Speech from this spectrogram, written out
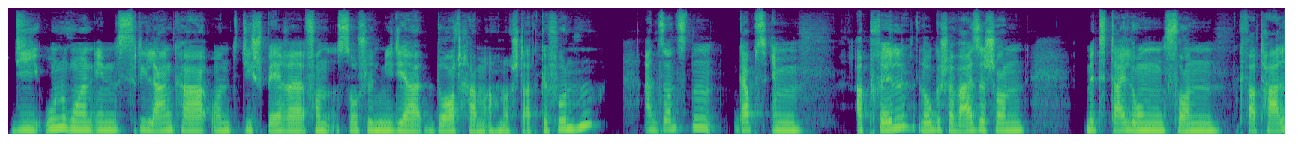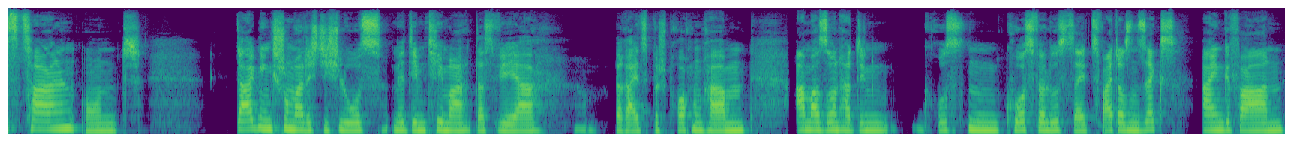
die Unruhen in Sri Lanka und die Sperre von Social Media dort haben auch noch stattgefunden. Ansonsten gab es im April logischerweise schon Mitteilungen von Quartalszahlen und da ging es schon mal richtig los mit dem Thema, das wir ja bereits besprochen haben. Amazon hat den größten Kursverlust seit 2006 eingefahren.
